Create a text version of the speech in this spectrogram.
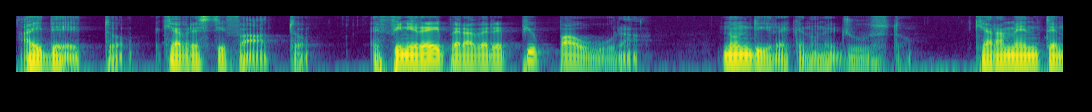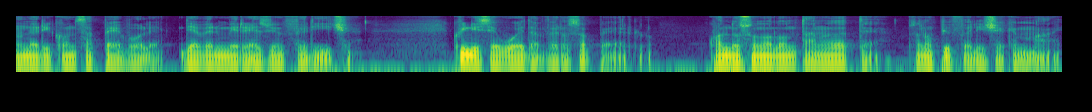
hai detto, che avresti fatto, e finirei per avere più paura. Non dire che non è giusto. Chiaramente non eri consapevole di avermi reso infelice. Quindi se vuoi davvero saperlo, quando sono lontano da te, sono più felice che mai.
